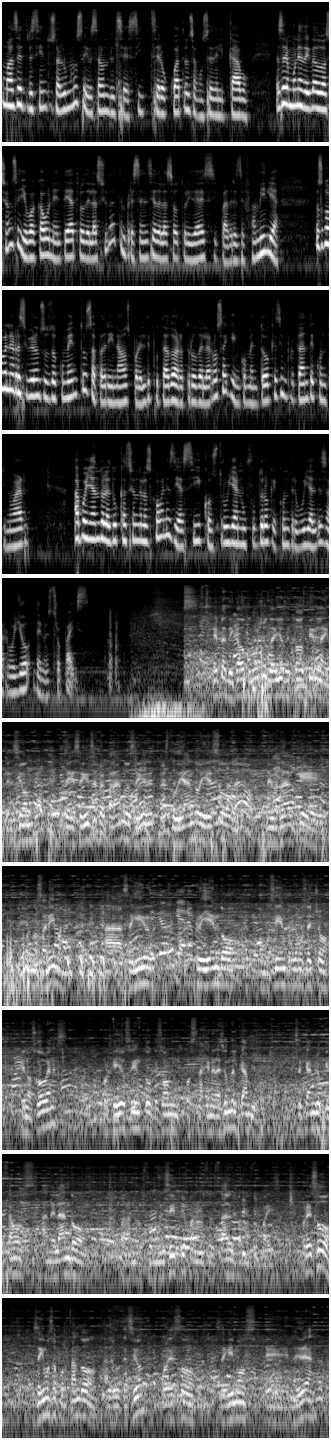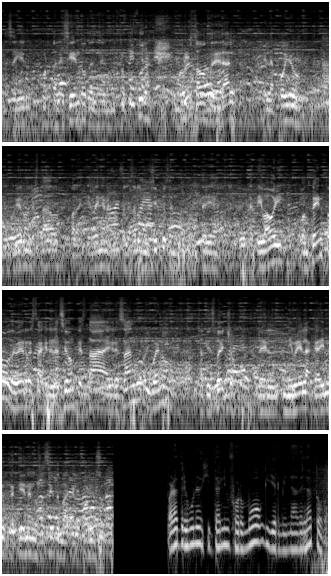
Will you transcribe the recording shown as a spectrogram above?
poco más de 300 alumnos egresaron del CECIT 04 en San José del Cabo. La ceremonia de graduación se llevó a cabo en el Teatro de la Ciudad en presencia de las autoridades y padres de familia. Los jóvenes recibieron sus documentos apadrinados por el diputado Arturo de la Rosa, quien comentó que es importante continuar apoyando la educación de los jóvenes y así construyan un futuro que contribuya al desarrollo de nuestro país. He platicado con muchos de ellos y todos tienen la intención de seguirse preparando, de seguir estudiando y eso de verdad que anima a seguir creyendo, como siempre lo hemos hecho en los jóvenes, porque yo siento que son pues, la generación del cambio, ese cambio que estamos anhelando para nuestro municipio, para nuestro estado y para nuestro país. Por eso seguimos aportando a la educación, por eso seguimos eh, la idea de seguir fortaleciendo desde nuestra cultura como Estado federal el apoyo al gobierno del Estado para que vengan a fortalecer los municipios en materia educativa. Hoy contento de ver esta generación que está egresando y bueno, satisfecho del nivel académico que tienen los asistentes de California Para Tribuna Digital informó Guillermina de la Toba.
